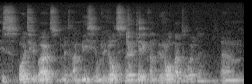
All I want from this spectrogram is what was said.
is ooit gebouwd met de ambitie om de grootste kerk van Europa te worden. Um,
